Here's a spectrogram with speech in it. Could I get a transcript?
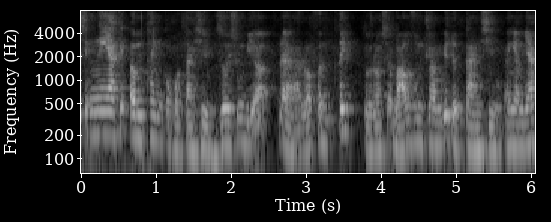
sẽ nghe cái âm thanh của hột tài xỉu rơi xuống đĩa để nó phân tích rồi nó sẽ báo dung cho em biết được tài xỉu anh em nhé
